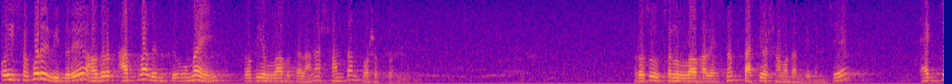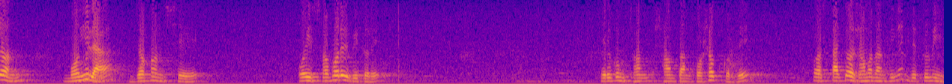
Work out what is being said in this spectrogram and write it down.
ওই সফরের ভিতরে হজরত আসমা বিনতে উমাই রবি আল্লাহ তালানা সন্তান প্রসব করলেন রসুল সাল্লাহ আলাইসলাম তাকেও সমাধান দিলেন যে একজন মহিলা যখন সে ওই সফরের ভিতরে এরকম সন্তান প্রসব করবে তাকেও সমাধান দিলেন যে তুমি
